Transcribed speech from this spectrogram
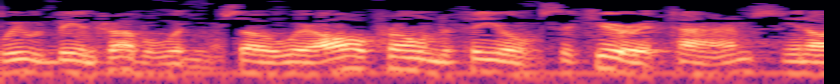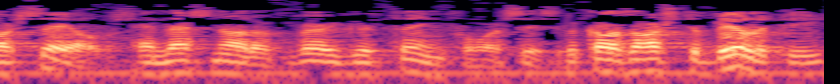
we would be in trouble, wouldn't we? So we're all prone to feel secure at times in ourselves, and that's not a very good thing for us, is it? Because our stability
